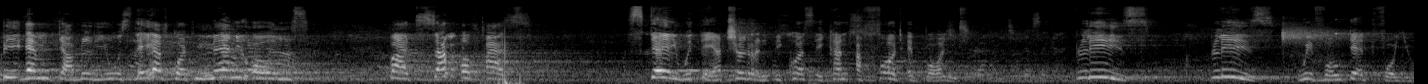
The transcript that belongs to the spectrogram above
BMWs, they have got many homes. But some of us stay with their children because they can't afford a bond. Please, please, we voted for you.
